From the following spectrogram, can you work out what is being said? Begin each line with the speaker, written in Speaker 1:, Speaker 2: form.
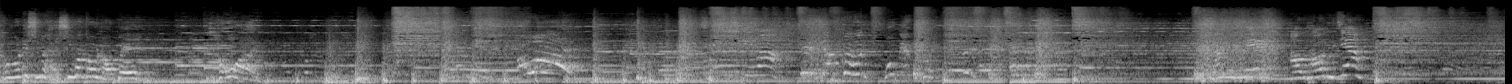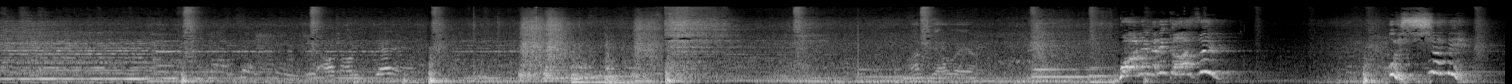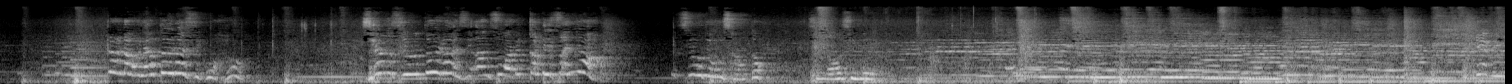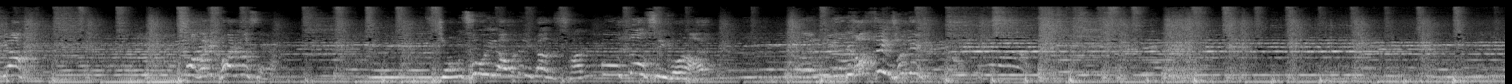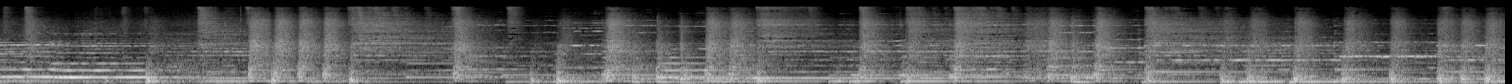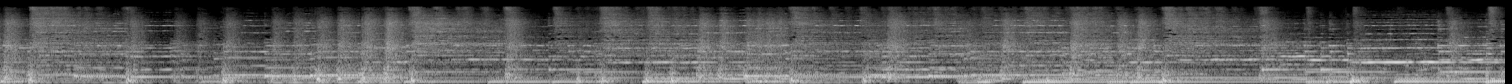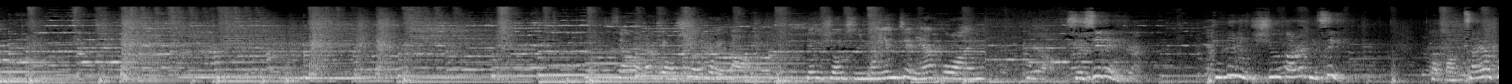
Speaker 1: 看我你是不是害死我跟我老爸？好我来！好我来！
Speaker 2: 是吗？
Speaker 1: 你想过我免罪？
Speaker 2: 咱们的后头伫遮。
Speaker 3: 后头伫遮。
Speaker 1: 对咱是安怎？你家己知影？手中藏毒是我是你。叶明阳，我甲你看了谁啊？从此以后，你让全部做水无
Speaker 2: 平常时门用这尔关，
Speaker 1: 是是的，今日你收到了利息，我嘛不知影讲，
